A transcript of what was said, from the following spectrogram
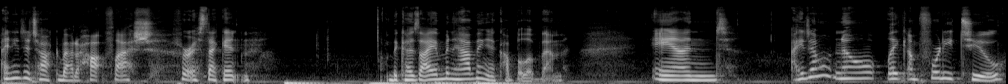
I need to talk about a hot flash for a second because I have been having a couple of them. And I don't know, like, I'm 42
